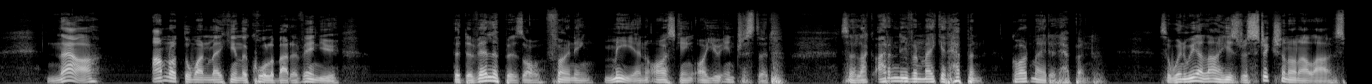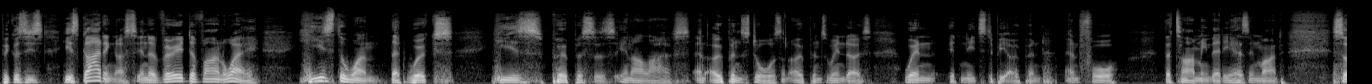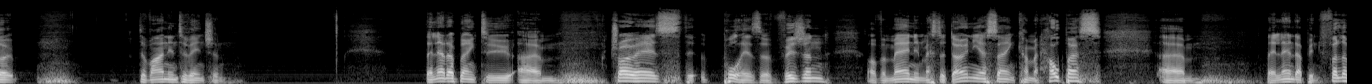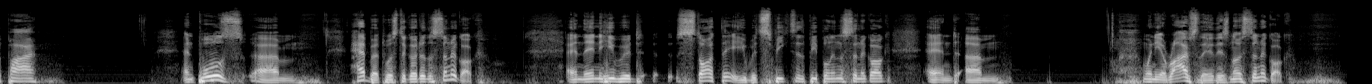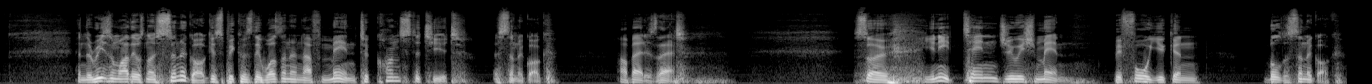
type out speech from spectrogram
Now, I'm not the one making the call about a venue. The developers are phoning me and asking, are you interested? So like, I didn't even make it happen. God made it happen. So when we allow His restriction on our lives, because He's, He's guiding us in a very divine way, He's the one that works His purposes in our lives and opens doors and opens windows when it needs to be opened and for the timing that He has in mind. So, divine intervention. They end up going to um, Troas. The, Paul has a vision of a man in Macedonia saying, Come and help us. Um, they land up in Philippi. And Paul's um, habit was to go to the synagogue. And then he would start there. He would speak to the people in the synagogue. And um, when he arrives there, there's no synagogue. And the reason why there was no synagogue is because there wasn't enough men to constitute a synagogue. How bad is that? So you need 10 Jewish men before you can build a synagogue.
